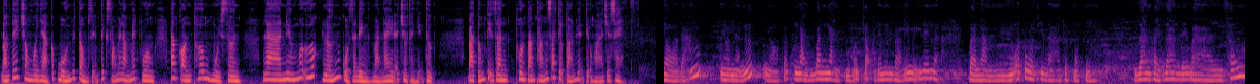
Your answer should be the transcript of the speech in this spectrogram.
Đón Tết trong ngôi nhà cấp 4 với tổng diện tích 65 m2 đang còn thơm mùi sơn là niềm mơ ước lớn của gia đình mà nay đã trở thành hiện thực. Bà Tống Thị Dân, thôn Toán Thắng, xã Thiệu Toán, huyện Thiệu Hóa chia sẻ. Nhờ đảng, nhờ nhà nước, nhờ các ngành, ban ngành hỗ trợ cho nên bà mới nghĩ đến là bà làm nhũa tua chỉ là được một gian vài gian để bà sống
